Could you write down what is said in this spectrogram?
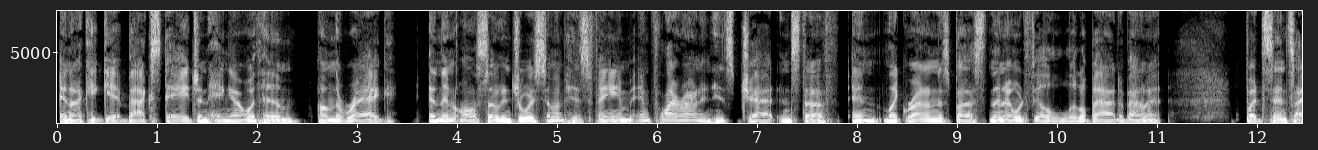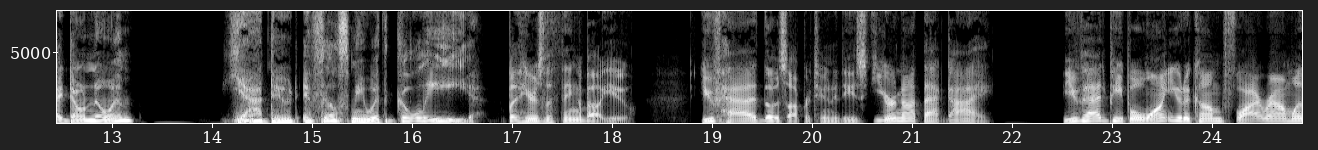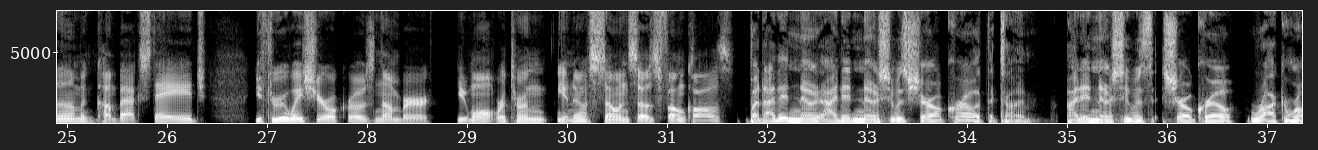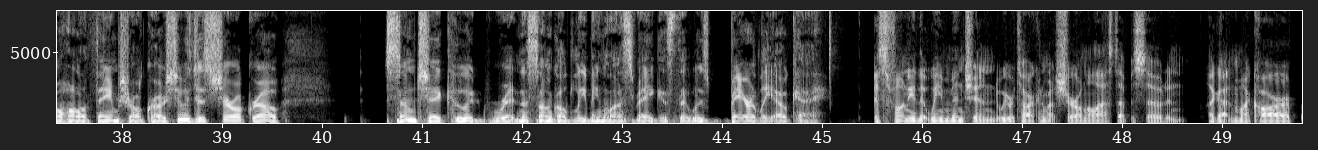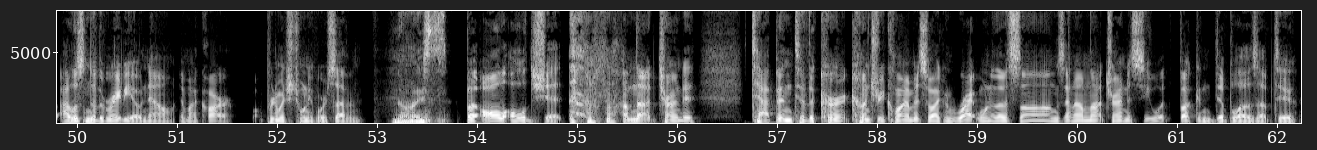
and I could get backstage and hang out with him on the rag and then also enjoy some of his fame and fly around in his jet and stuff and like ride on his bus, then I would feel a little bad about it. But since I don't know him, yeah, dude, it fills me with glee. But here's the thing about you: you've had those opportunities. You're not that guy. You've had people want you to come fly around with them and come backstage. You threw away Sheryl Crow's number. You won't return, you know, so and so's phone calls. But I didn't know I didn't know she was Sheryl Crow at the time. I didn't know she was Sheryl Crow, Rock and Roll Hall of Fame Sheryl Crow. She was just Sheryl Crow, some chick who had written a song called Leaving Las Vegas that was barely okay. It's funny that we mentioned we were talking about Sheryl in the last episode, and I got in my car. I listen to the radio now in my car, pretty much twenty four seven. Nice. but all old shit. I'm not trying to tap into the current country climate so I can write one of those songs, and I'm not trying to see what fucking Diplo's up to.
